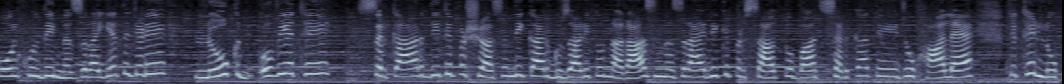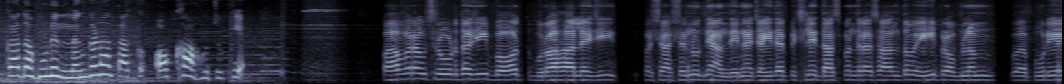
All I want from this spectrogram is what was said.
ਪੋਲ ਖੁੱਲਦੀ ਨਜ਼ਰ ਆਈ ਹੈ ਤੇ ਜਿਹੜੇ ਲੋਕ ਨੇ, ਉਹ ਵੀ ਇੱਥੇ ਸਰਕਾਰ ਦੀ ਤੇ ਪ੍ਰਸ਼ਾਸਨ ਦੀ ਕਾਰਗੁਜ਼ਾਰੀ ਤੋਂ ਨਾਰਾਜ਼ ਨਜ਼ਰ ਆਏ ਨੇ ਕਿ ਬਰਸਾਤ ਤੋਂ ਬਾਅਦ ਸੜਕਾਂ ਤੇ ਜੋ ਹਾਲ ਹੈ, ਜਿੱਥੇ ਲੋਕਾਂ ਦਾ ਹੁਣ ਲੰਘਣਾ ਤੱਕ ਔਖਾ ਹੋ ਚੁੱਕਿਆ ਪਾਵਰ ਹਾਊਸ ਰੋਡ ਦਾ ਜੀ ਬਹੁਤ ਬੁਰਾ ਹਾਲ ਹੈ ਜੀ। ਪ੍ਰਸ਼ਾਸਨ ਨੂੰ ਧਿਆਨ ਦੇਣਾ ਚਾਹੀਦਾ ਪਿਛਲੇ 10-15 ਸਾਲ ਤੋਂ ਇਹੀ ਪ੍ਰੋਬਲਮ ਪੂਰੀ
